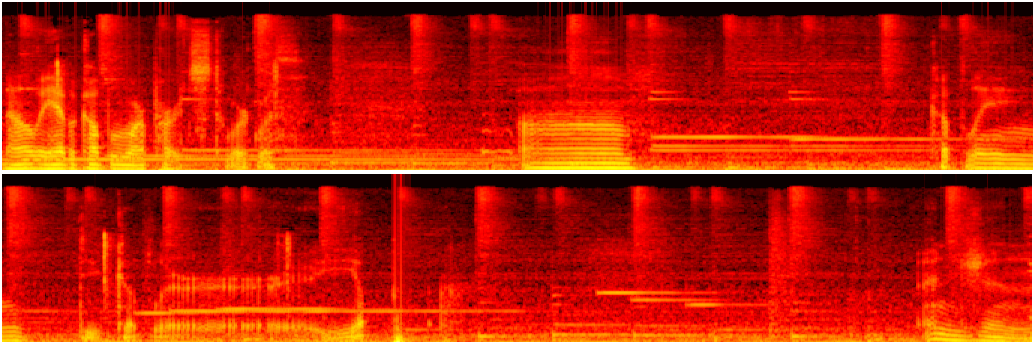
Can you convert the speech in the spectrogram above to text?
Now we have a couple more parts to work with. Um, coupling decoupler. Yep. Engines.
